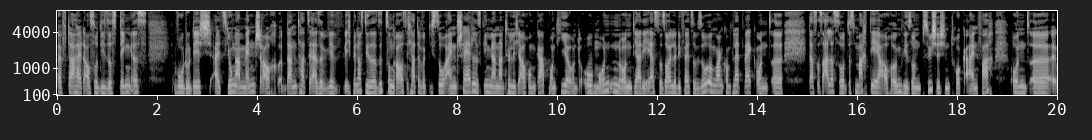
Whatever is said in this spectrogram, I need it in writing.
öfter halt auch so dieses Ding ist, wo du dich als junger Mensch auch dann tatsächlich, also wir, ich bin aus dieser Sitzung raus, ich hatte wirklich so einen Schädel, es ging dann natürlich auch um GAP und hier und oben, unten. Und ja, die erste Säule, die fällt sowieso irgendwann komplett weg. Und äh, das ist alles so, das macht dir ja auch irgendwie so einen psychischen Druck einfach. Und äh,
